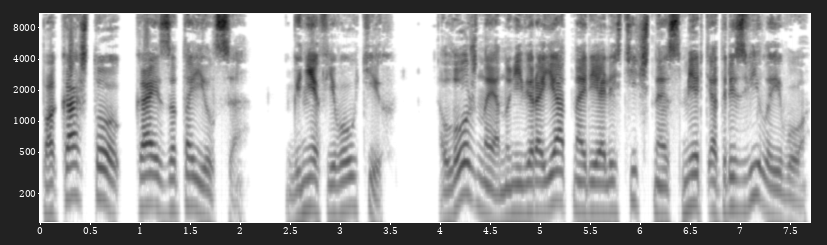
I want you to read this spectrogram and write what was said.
Пока что Кай затаился. Гнев его утих. Ложная, но невероятно реалистичная смерть отрезвила его.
